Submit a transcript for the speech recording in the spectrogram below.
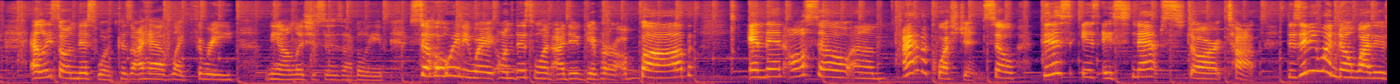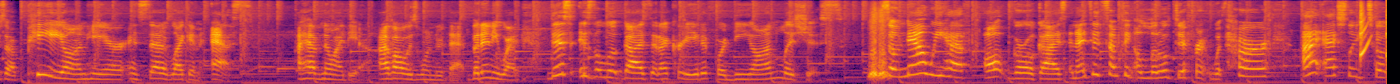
at least on this one, because I have like three Neon Neonliciouses, I believe. So anyway, on this one, I did give her a bob. And then also, um, I have a question. So this is a Snap Star top. Does anyone know why there's a P on here instead of like an S? I have no idea. I've always wondered that. But anyway, this is the look, guys, that I created for Neon Neonlicious. So now we have Alt Girl, guys, and I did something a little different with her. I actually took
